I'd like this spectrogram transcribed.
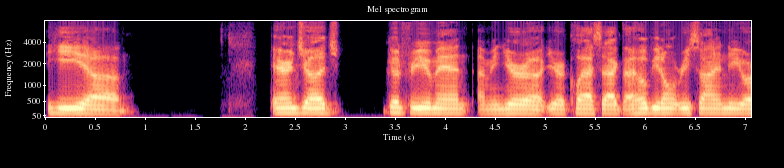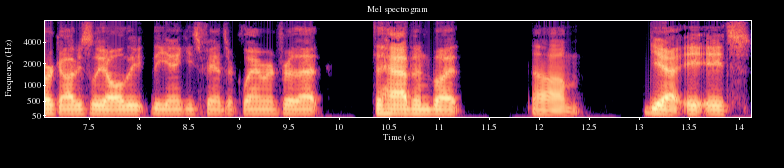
he, uh, Aaron Judge, good for you, man. I mean, you're a you're a class act. I hope you don't resign in New York. Obviously, all the the Yankees fans are clamoring for that to happen, but um, yeah, it, it's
